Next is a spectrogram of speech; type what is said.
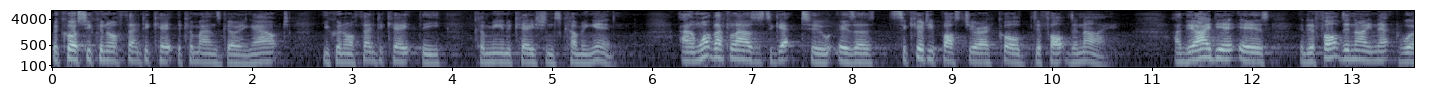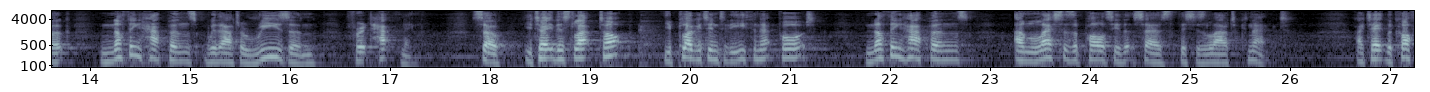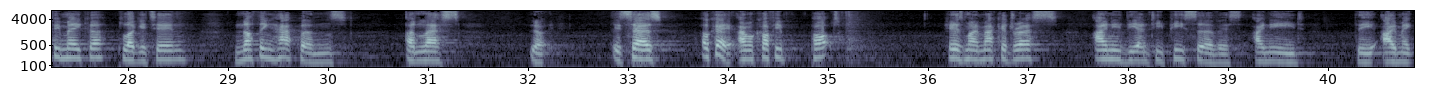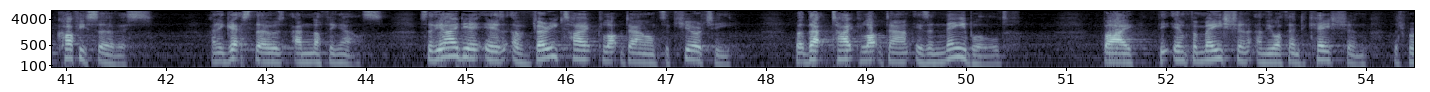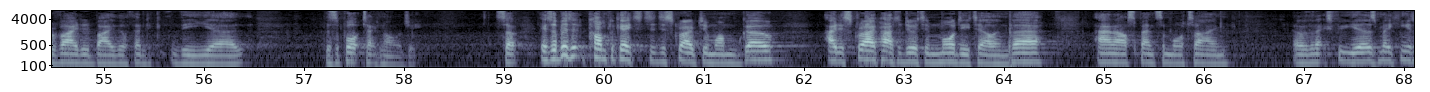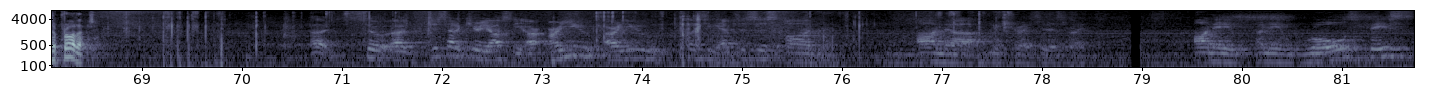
Because you can authenticate the commands going out, you can authenticate the communications coming in. And what that allows us to get to is a security posture called default deny. And the idea is, in a default deny network, nothing happens without a reason for it happening. So you take this laptop, you plug it into the Ethernet port, nothing happens unless there's a policy that says this is allowed to connect. I take the coffee maker, plug it in, nothing happens unless you know, it says, okay, I'm a coffee pot, here's my MAC address, I need the NTP service, I need the I make coffee service, and it gets those and nothing else. So the idea is a very tight lockdown on security, but that tight lockdown is enabled by the information and the authentication that's provided by the, the, uh, the support technology. So it's a bit complicated to describe it in one go. I describe how to do it in more detail in there, and I'll spend some more time over the next few years making it a product. Uh, so, uh, just out of curiosity, are, you are you placing emphasis on on uh, make sure I say this right on a on a roles based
